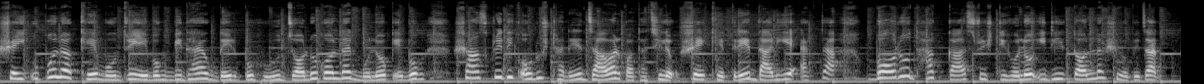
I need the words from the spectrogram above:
সেই উপলক্ষে মন্ত্রী এবং বিধায়কদের বহু জনকল্যাণমূলক এবং সাংস্কৃতিক অনুষ্ঠানে যাওয়ার কথা ছিল। সেক্ষেত্রে দাঁড়িয়ে একটা বড় ধাক্কা সৃষ্টি হলো ইডির তল্লাশি অভিযান।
